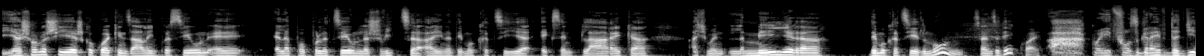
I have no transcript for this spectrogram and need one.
Ja schon a schiesco quei kinsa l'impressione è è la popolazione la Svizzera ha una democrazia exemplarica. Ich meine la migliore democrazia del mondo, senza di qua. Ah, quei fos grev da di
